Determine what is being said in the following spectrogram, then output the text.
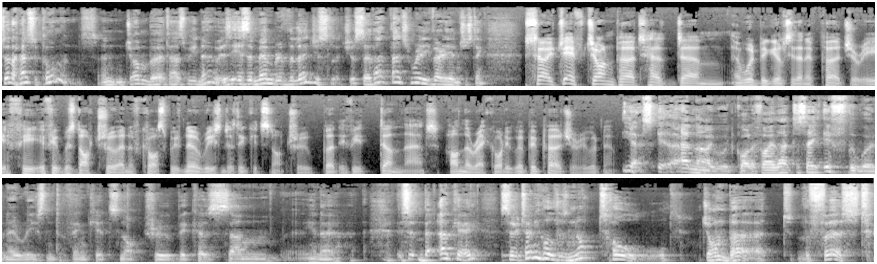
to the House of Commons. And John Birt, as we know, is, is a member of the legislature. So that, that's really very interesting. So if John Birt had um, would be guilty then of perjury, if he if it was not true, and of course we've no reason to think it's not true, but if he'd done that on the record, it would be perjury, wouldn't it? Yes, and I would qualify that to say if there were no reason to think it's not true, because um, you know. So, but okay, so Tony Hall has not told John Birt, the first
